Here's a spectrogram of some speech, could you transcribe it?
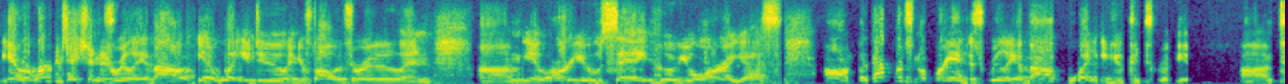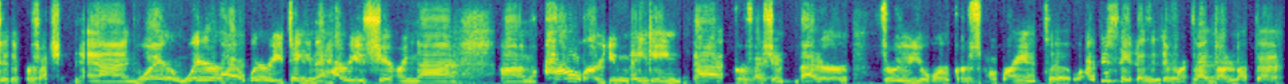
you know, a reputation is really about you know what you do and your follow through, and um, you know, are you say who you are? I guess, um, but that personal brand is really about what you contribute um, to the profession. And where where where are you taking that? How are you sharing that? Um, how are you making that profession better through your personal brand so i do see it as a difference. I thought about that.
